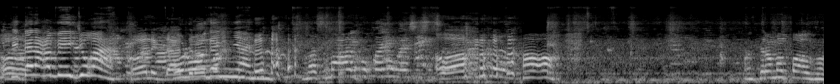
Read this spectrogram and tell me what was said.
Oh. Tita, naka-video ka. Oh, nagdadrama. Puro ka ganyan. Mas mahal ko kayo kasi sa Oo. Oo. Magdrama pa ba?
